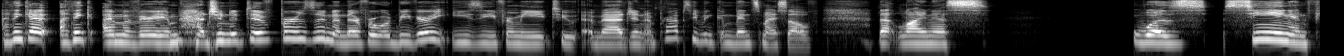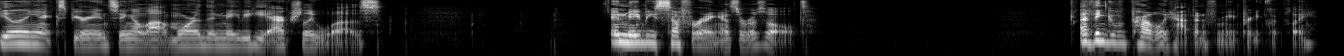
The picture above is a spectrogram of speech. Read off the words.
I think I, I think I'm a very imaginative person and therefore it would be very easy for me to imagine and perhaps even convince myself that Linus was seeing and feeling and experiencing a lot more than maybe he actually was. And maybe suffering as a result. I think it would probably happen for me pretty quickly.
